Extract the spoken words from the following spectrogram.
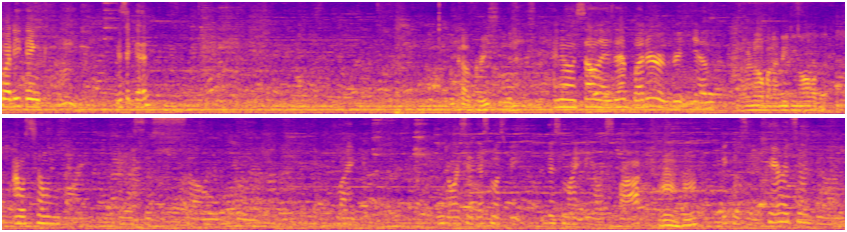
What do you think? Is it good? Look how greasy it is. I know I saw that. Is that butter or grit? Yeah. I don't know, but I'm eating all of it. I was telling Jory, this is so good. Like, and Jory said this must be, this might be our spot. Mm-hmm. Because the carrots are good,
